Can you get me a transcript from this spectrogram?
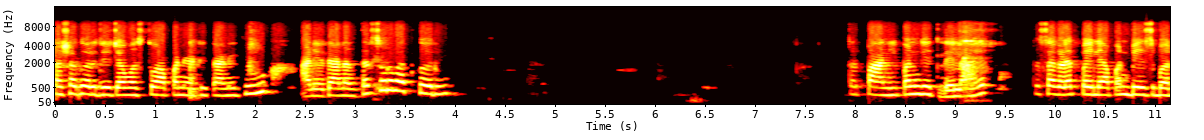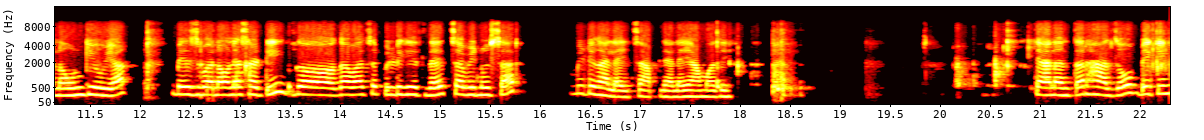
अशा गरजेच्या वस्तू आपण या ठिकाणी घेऊ आणि त्यानंतर सुरुवात करू. तर पाणी पण घेतलेलं आहे. तर सगळ्यात पहिले आपण बेस बनवून घेऊया. बेस बनवण्यासाठी गव्हाचं पीठ घेतलंय चवीनुसार. मीठ घालायचं आपल्याला यामध्ये. त्यानंतर हा जो बेकिंग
